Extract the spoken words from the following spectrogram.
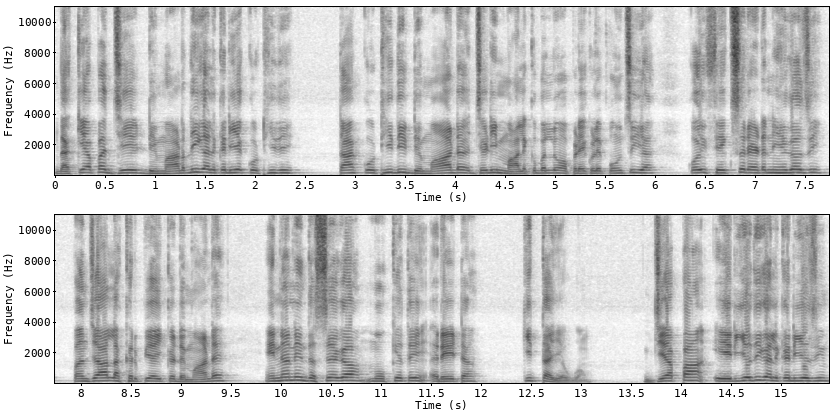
ਬਾਕੀ ਆਪਾਂ ਜੇ ਡਿਮਾਂਡ ਦੀ ਗੱਲ ਕਰੀਏ ਕੋਠੀ ਦੇ ਤਾਂ ਕੋਠੀ ਦੀ ਡਿਮਾਂਡ ਜਿਹੜੀ ਮਾਲਕ ਵੱਲੋਂ ਆਪਣੇ ਕੋਲੇ ਪਹੁੰਚੀ ਆ, ਕੋਈ ਫਿਕਸ ਰੇਟ ਨਹੀਂ ਹੈਗਾ ਜੀ। 50 ਲੱਖ ਰੁਪਇਆ ਇੱਕ ਡਿਮਾਂਡ ਹੈ। ਇਹਨਾਂ ਨੇ ਦੱਸਿਆਗਾ ਮੌਕੇ ਤੇ ਰੇਟ ਕੀਤਾ ਜਾਊਗਾ। ਜੇ ਆਪਾਂ ਏਰੀਆ ਦੀ ਗੱਲ ਕਰੀਏ ਜੀ,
